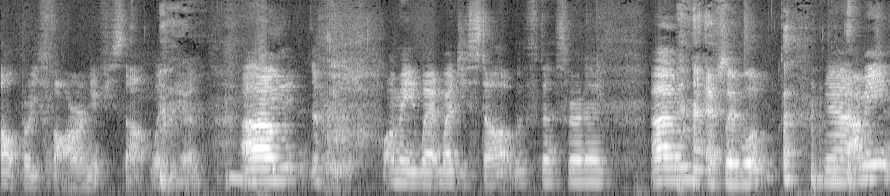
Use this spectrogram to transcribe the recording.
I'll breathe fire on you if you start whinging. um, I mean, where where do you start with this really? Um, episode one. yeah, I mean,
